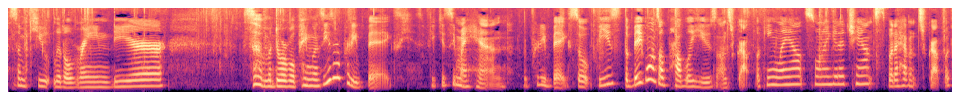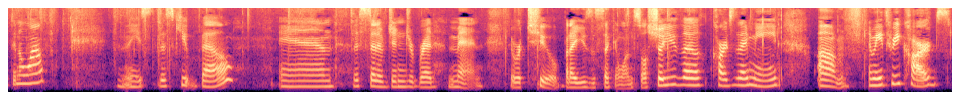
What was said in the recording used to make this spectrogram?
some cute little reindeer, some adorable penguins. These are pretty big. If you can see my hand, they're pretty big. So these, the big ones I'll probably use on scrapbooking layouts when I get a chance, but I haven't scrapbooked in a while. And these, this cute bell, and this set of gingerbread men. There were two, but I used the second one. So I'll show you the cards that I made. Um, I made three cards.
